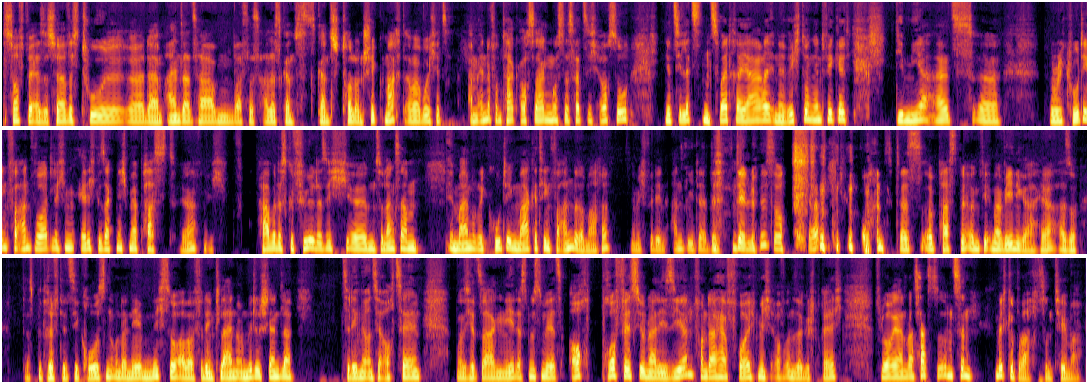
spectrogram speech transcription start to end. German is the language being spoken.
Software as a Service Tool äh, da im Einsatz haben, was das alles ganz, ganz toll und schick macht. Aber wo ich jetzt am Ende vom Tag auch sagen muss, das hat sich auch so jetzt die letzten zwei, drei Jahre in eine Richtung entwickelt, die mir als äh, Recruiting-Verantwortlichen ehrlich gesagt nicht mehr passt. Ja, ich habe das Gefühl, dass ich äh, so langsam in meinem Recruiting Marketing für andere mache, nämlich für den Anbieter de der Lösung. Ja? Und das äh, passt mir irgendwie immer weniger. Ja, also das betrifft jetzt die großen Unternehmen nicht so, aber für den kleinen und Mittelständler, zu dem wir uns ja auch zählen, muss ich jetzt sagen, nee, das müssen wir jetzt auch professionalisieren. Von daher freue ich mich auf unser Gespräch. Florian, was hast du uns denn mitgebracht zum Thema?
